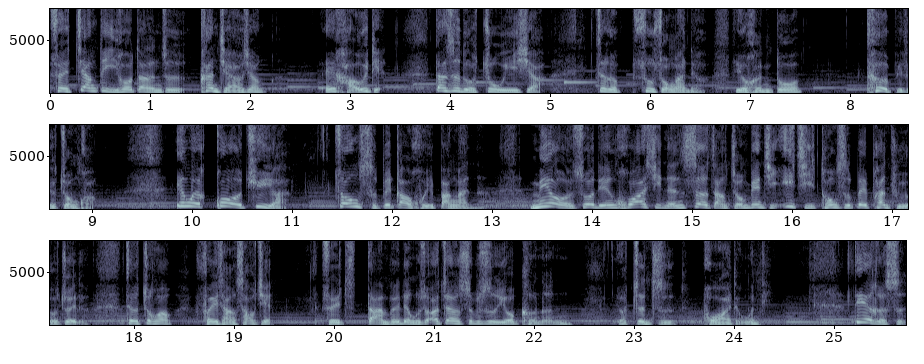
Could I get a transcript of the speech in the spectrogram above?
所以降低以后，当然这看起来好像哎好一点，但是如果注意一下。这个诉讼案呢，有很多特别的状况，因为过去啊，中时被告诽谤案的，没有说连发行人、社长、总编辑一起同时被判处有罪的，这个状况非常少见，所以大家会认为说啊，这样是不是有可能有政治破坏的问题？第二个是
